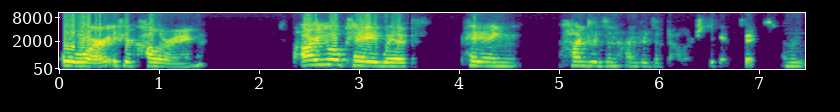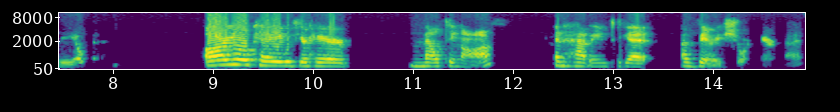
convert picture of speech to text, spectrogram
Or if you're coloring, are you okay with paying hundreds and hundreds of dollars to get fixed we reopen? Are you okay with your hair melting off and having to get a very short haircut?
